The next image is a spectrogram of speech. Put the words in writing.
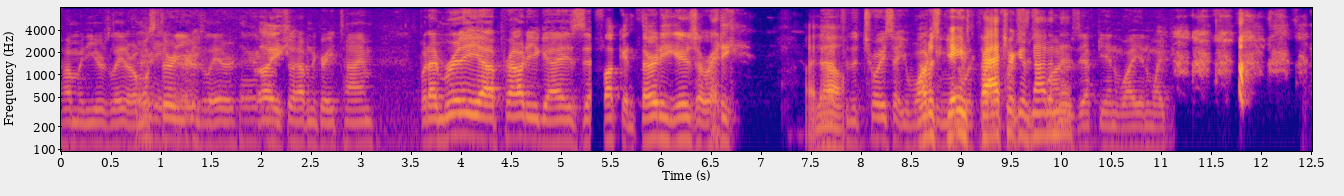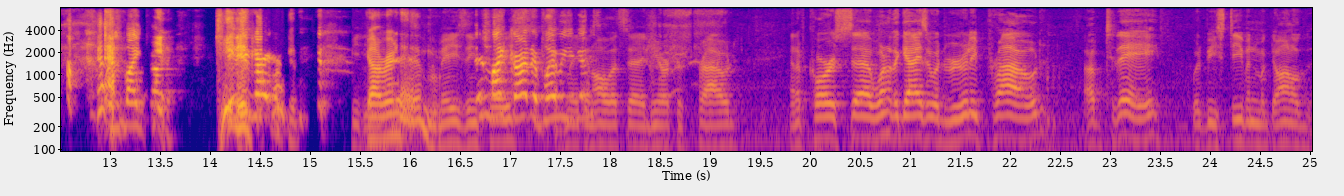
how many years later? Almost 30, 30, years later. 30. Still having a great time. But I'm really uh, proud of you guys. Uh, Fucking 30 years already. I know. for the choice that you're Notice walking in James with Patrick is not in responders, this? FDNY, NYPD. Where's Mike Gartner? Keenan Did you guys- got rid of him. Amazing. Didn't Mike Gartner play with you making guys? all us uh, New Yorkers proud. And of course, uh, one of the guys that would be really proud of today would be Steven McDonald.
